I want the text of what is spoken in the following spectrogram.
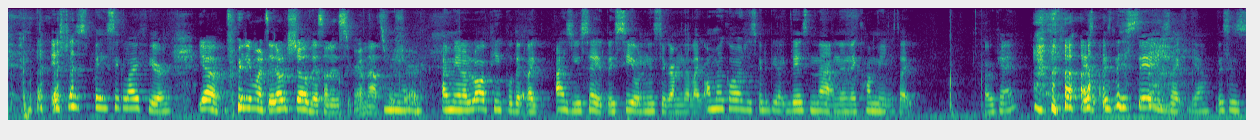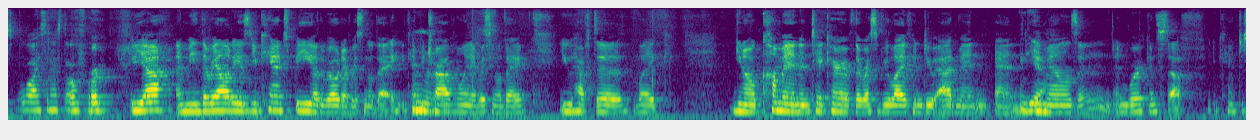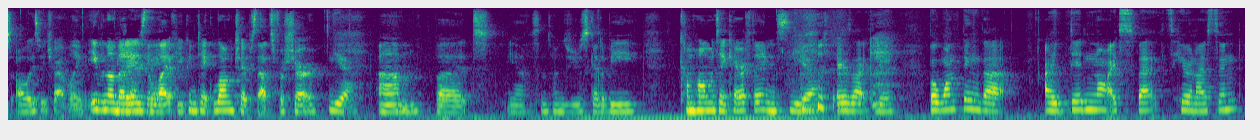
it's just basic life here. yeah, pretty much. They don't show this on Instagram, that's for Mm. sure. I mean, a lot of people that like, as you say, they see on Instagram, and they're like, "Oh my gosh, it's gonna be like this and that," and then they come in, it's like, okay, is, is this it? And it's like, yeah, this is what Iceland has to offer. Yeah, I mean the reality is you can't be on the road every single day. You can't Mhm. be traveling every single day. You have to like, you know, come in and take care of the rest of your life and do admin and Yeah. emails and and work and stuff. You can't just always be traveling, even though that is the life. You can take long trips, that's for sure. Yeah. Um, but yeah, sometimes you just gotta be come home and take care of things. Yeah, exactly. But one thing that I did not expect here in Iceland,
